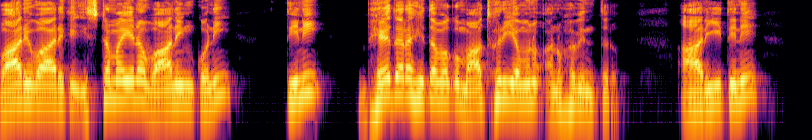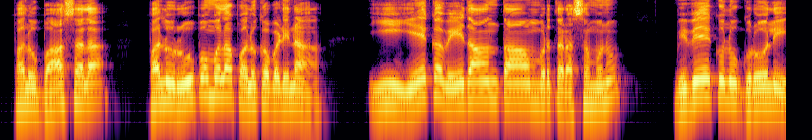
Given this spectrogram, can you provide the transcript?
వారి వారికి ఇష్టమైన వానింకొని తిని భేదరహితముకు మాధుర్యమును అనుభవింతురు. ఆ రీతిని పలు భాషల పలు రూపముల పలుకబడిన ఈ ఏక వేదాంతామృత రసమును వివేకులు గ్రోలి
